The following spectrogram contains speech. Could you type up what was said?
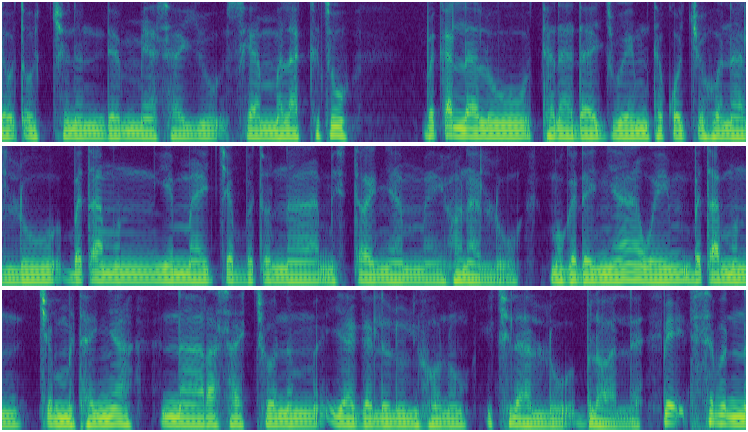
ለውጦችን እንደሚያሳዩ ሲያመላክቱ በቀላሉ ተናዳጅ ወይም ተቆጭ ይሆናሉ። በጣሙን የማይጨበጡና ሚስጥረኛም ይሆናሉ። ሞገደኛ ወይም በጣሙን ጭምተኛ እና ራሳቸውንም ያገለሉ ሊሆኑ ይችላሉ ብለዋል። ቤተሰብና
